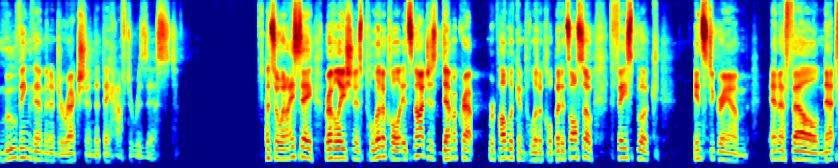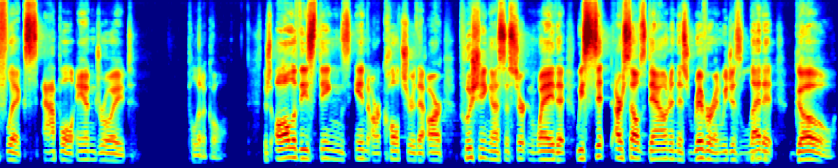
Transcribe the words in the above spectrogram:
moving them in a direction that they have to resist. And so when I say Revelation is political, it's not just Democrat, Republican political, but it's also Facebook, Instagram, NFL, Netflix, Apple, Android political. There's all of these things in our culture that are pushing us a certain way that we sit ourselves down in this river and we just let it go.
